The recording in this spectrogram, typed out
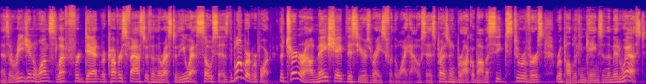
As a region once left for dead recovers faster than the rest of the U.S., so says the Bloomberg report. The turnaround may shape this year's race for the White House as President Barack Obama seeks to reverse Republican gains in the Midwest.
